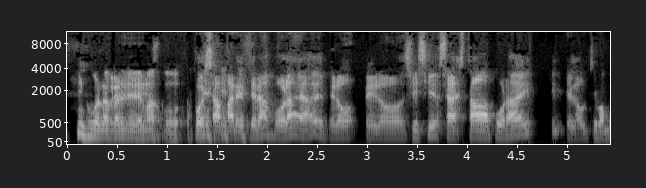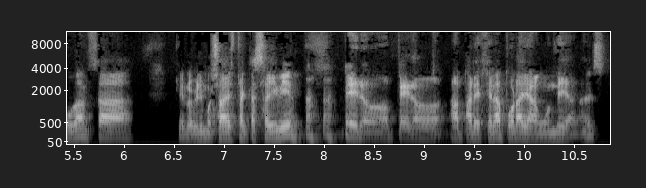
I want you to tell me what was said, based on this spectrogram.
Igual pues, aparece debajo. Pues aparecerá por ahí, pero, pero sí, sí, o sea, estaba por ahí en la última mudanza que lo vinimos a esta casa vivir, pero, pero aparecerá por ahí algún día, ¿sabes?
